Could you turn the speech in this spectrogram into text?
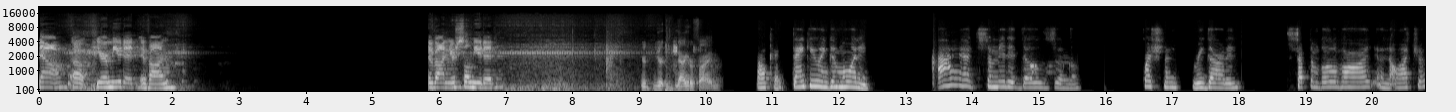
Now, oh, you're muted, Yvonne. Yvonne, you're still muted. You're, you're, now you're fine. Okay, thank you and good morning. I had submitted those uh, questions regarding Sutphin Boulevard and Archer.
